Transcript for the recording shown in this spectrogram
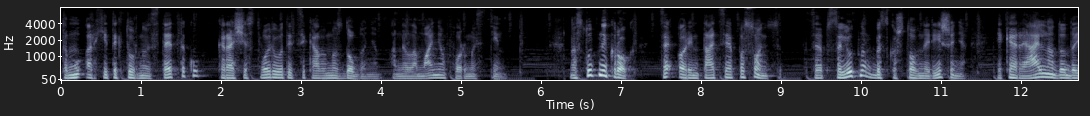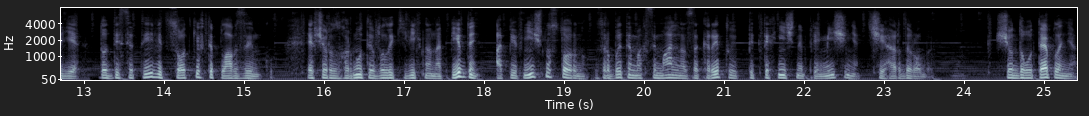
тому архітектурну естетику краще створювати цікавим оздобленням, а не ламанням форми стін. Наступний крок це орієнтація по сонцю. Це абсолютно безкоштовне рішення, яке реально додає до 10% тепла взимку. Якщо розгорнути великі вікна на південь, а північну сторону зробити максимально закритою під технічне приміщення чи гардероби. Щодо утеплення,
